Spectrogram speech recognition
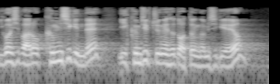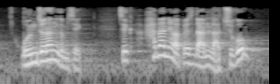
이것이 바로 금식인데 이 금식 중에서도 어떤 금식이에요? 온전한 금식. 즉 하나님 앞에서 나를 낮추고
